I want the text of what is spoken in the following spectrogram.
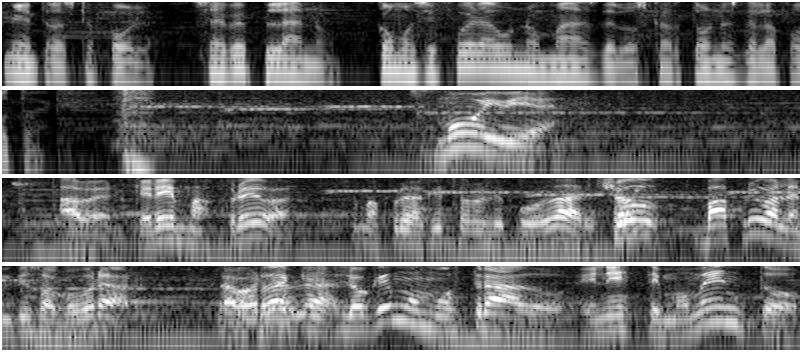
mientras que Paul se ve plano, como si fuera uno más de los cartones de la foto. Muy bien. A ver, ¿querés más pruebas? yo más pruebas que esto no le puedo dar. Yo más pruebas la empiezo a cobrar. La No, verdad que lo que hemos mostrado en este momento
